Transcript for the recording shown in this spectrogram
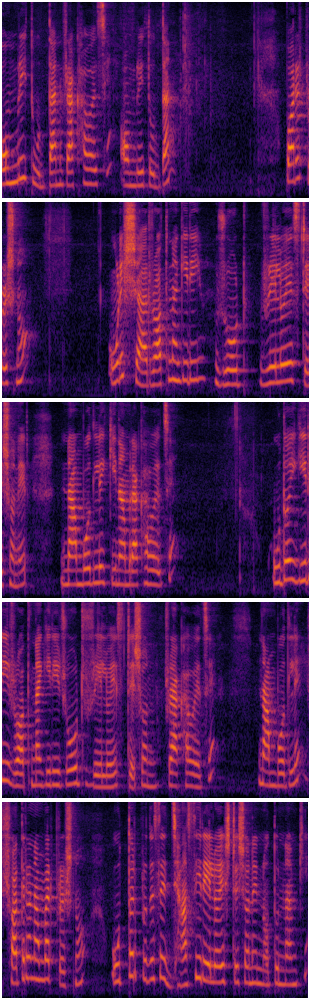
অমৃত উদ্যান রাখা হয়েছে, অমৃত উদ্যান। পরের প্রশ্ন উড়িষ্যার রত্নাগিরি রোড রেলওয়ে স্টেশনের নাম বদলে কী নাম রাখা হয়েছে? Udayagiri Ratnagiri road railway station রাখা হয়েছে। নাম বদলে সতেরো নম্বর প্রশ্ন উত্তরপ্রদেশের ঝাঁসি রেলওয়ে স্টেশনের নতুন নাম কি?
